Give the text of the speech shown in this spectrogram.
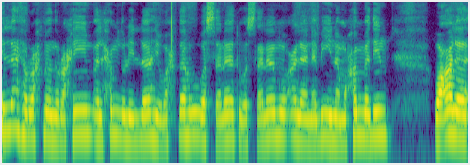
الله الرحمن الرحيم. الحمد لله وحده والصلاة والسلام على نبينا محمد وعلى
